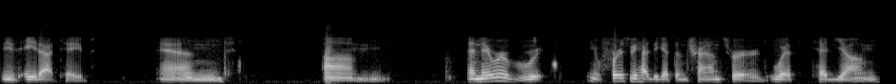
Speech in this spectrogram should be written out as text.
these ADAT tapes, and um, and they were re- you know first we had to get them transferred with Ted Young.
